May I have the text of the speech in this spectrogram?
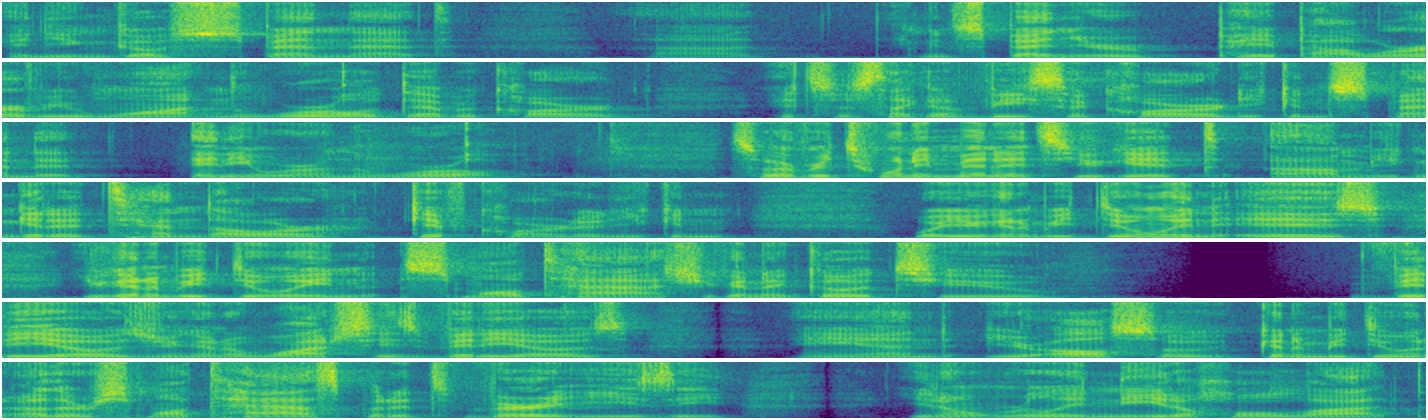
and you can go spend that. Uh, you can spend your PayPal wherever you want in the world. Debit card, it's just like a Visa card. You can spend it anywhere in the world. So every 20 minutes, you get um, you can get a $10 gift card, and you can. What you're going to be doing is you're going to be doing small tasks. You're going to go to videos. You're going to watch these videos, and you're also going to be doing other small tasks. But it's very easy you don't really need a whole lot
